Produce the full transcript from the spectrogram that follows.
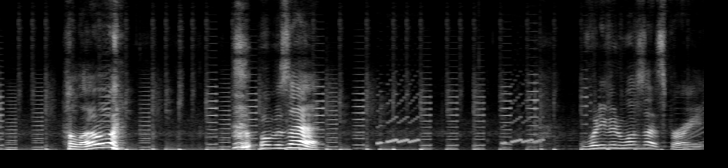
Hello? What was that? What even was that sprite?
